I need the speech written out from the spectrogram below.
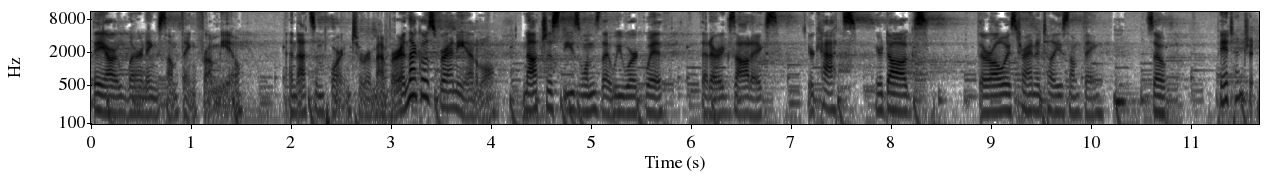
they are learning something from you. And that's important to remember. And that goes for any animal, not just these ones that we work with that are exotics. Your cats, your dogs, they're always trying to tell you something. So pay attention.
